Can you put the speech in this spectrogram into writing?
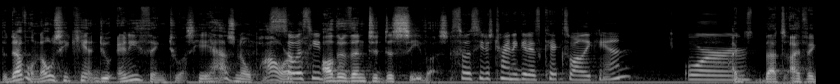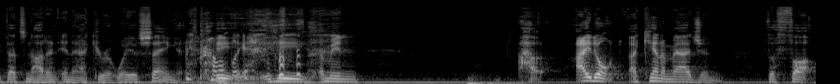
The devil knows he can't do anything to us. He has no power So he- other than to deceive us. So is he just trying to get his kicks while he can, or I, that's I think that's not an inaccurate way of saying it. Probably he, he I mean, I don't. I can't imagine the thought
